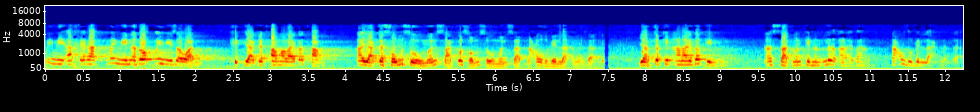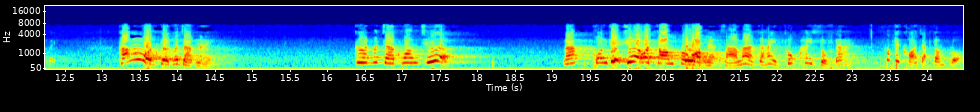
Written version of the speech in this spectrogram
ไม่มีอาครัตไม่มีนรก ไม่มีสวรรค์ คิดอยากจะทำอะไรก็ทำอยากจะสมสู่เหมือนสัตว์ก็สมสู่เหมือนสัตว์นะอุบิลละมินตาลิอยากจะกินอะไรก็กินสัตว์มันกินเลือกอะไรบ้างนะอุบิลละมินตาลิทั้งหมดเกิดมาจากไหน เกิดมาจากความเชื่อนะคนที่เชื่อว่าจอมปลวกเนี่ย สามารถจะให้ทุกข์ให้สุขได้ ก็ไปขอจากจอมปลวก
